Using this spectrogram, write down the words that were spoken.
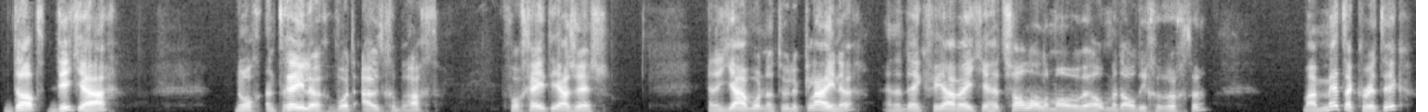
dat dit jaar nog een trailer wordt uitgebracht voor GTA 6. En het jaar wordt natuurlijk kleiner. En dan denk ik van ja, weet je, het zal allemaal wel met al die geruchten. Maar Metacritic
